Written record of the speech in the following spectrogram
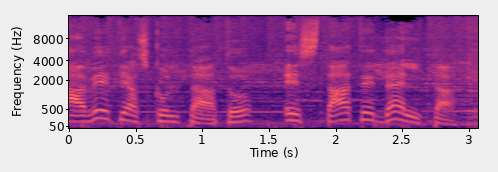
Avete ascoltato Estate Delta.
